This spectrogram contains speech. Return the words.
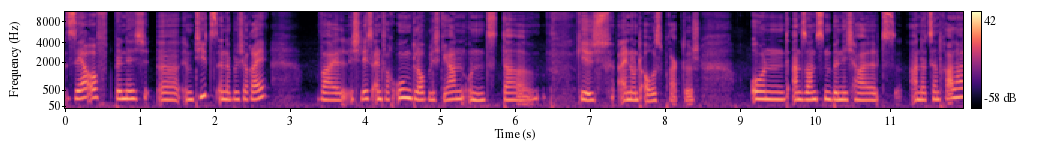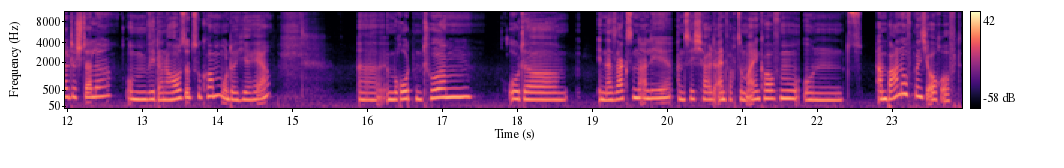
sehr oft bin ich äh, im Tietz in der Bücherei, weil ich lese einfach unglaublich gern und da gehe ich ein und aus praktisch. Und ansonsten bin ich halt an der Zentralhaltestelle, um wieder nach Hause zu kommen oder hierher. Äh, Im Roten Turm oder in der Sachsenallee an sich halt einfach zum Einkaufen. Und am Bahnhof bin ich auch oft.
